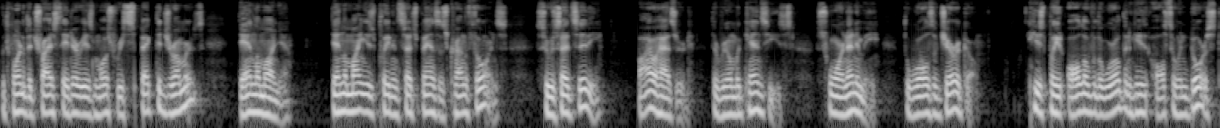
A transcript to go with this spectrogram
with one of the tri state area's most respected drummers, Dan Lamagna. Dan Lamagna has played in such bands as Crown of Thorns, Suicide City, Biohazard, The Real McKenzies, Sworn Enemy, The Walls of Jericho. He has played all over the world and he is also endorsed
